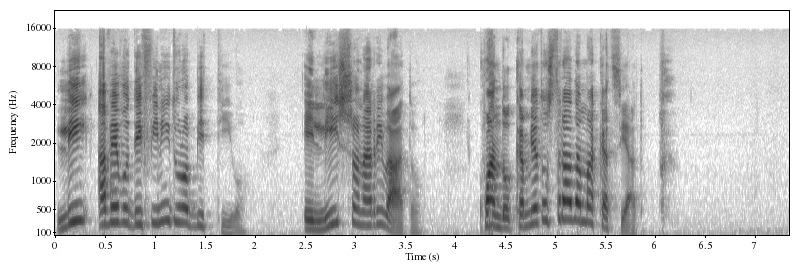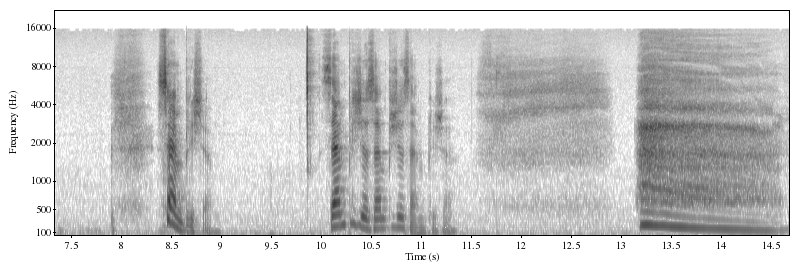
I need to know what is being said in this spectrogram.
Lì avevo definito un obiettivo e lì sono arrivato. Quando ho cambiato strada mi ha cazziato. semplice. Semplice, semplice, semplice.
